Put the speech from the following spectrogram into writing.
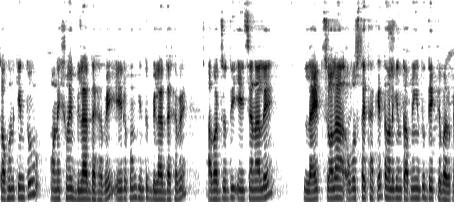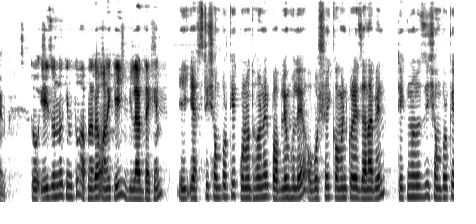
তখন কিন্তু অনেক সময় বিলার দেখাবে, এইরকম কিন্তু বিলার দেখাবে। আবার যদি এই চ্যানেলে লাইভ চলা অবস্থায় থাকে, তাহলে কিন্তু আপনি কিন্তু দেখতে পারবেন। তো এই জন্য কিন্তু আপনারা অনেকেই বিলার দেখেন। এই অ্যাপসটি সম্পর্কে কোনো ধরনের প্রবলেম হলে অবশ্যই কমেন্ট করে জানাবেন। টেকনোলজি সম্পর্কে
